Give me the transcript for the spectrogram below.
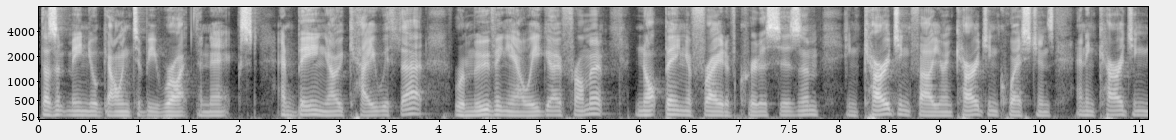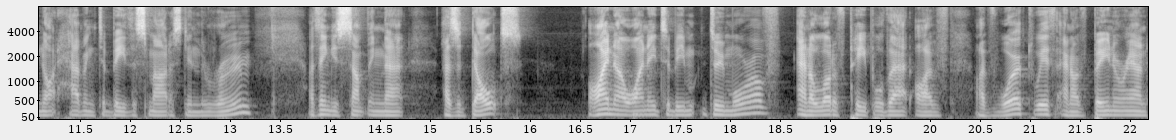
doesn't mean you're going to be right the next. And being okay with that, removing our ego from it, not being afraid of criticism, encouraging failure, encouraging questions, and encouraging not having to be the smartest in the room, I think is something that as adults, I know I need to be do more of and a lot of people that I've I've worked with and I've been around,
